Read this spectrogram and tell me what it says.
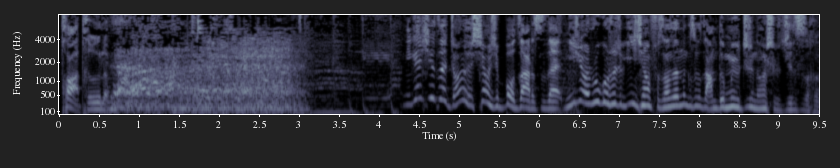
烫头了。你看现在真的信息爆炸的时代，你想如果说这个疫情发生在那个时候，咱们都没有智能手机的时候，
